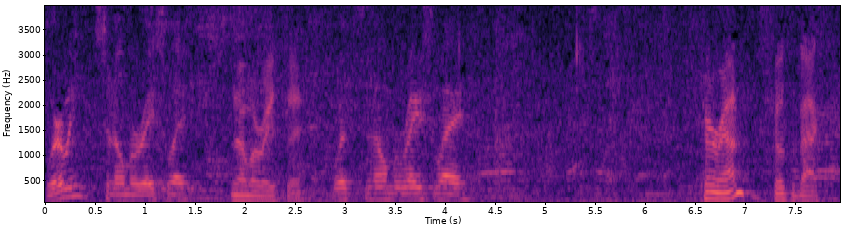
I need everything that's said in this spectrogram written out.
Where are we? Sonoma Raceway. Sonoma Race Day. Sonoma Raceway. Turn around. Show us the back.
